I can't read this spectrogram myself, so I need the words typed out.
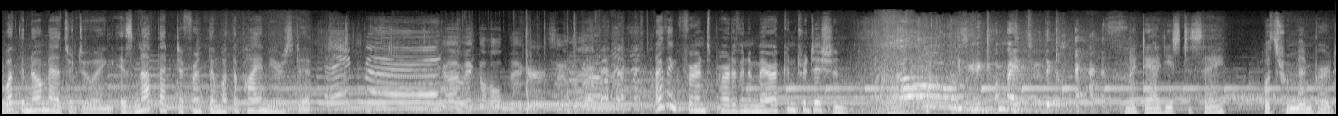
What the nomads are doing is not that different than what the pioneers did. You gotta make the hole bigger. So the. I think Fern's part of an American tradition. Oh, he's gonna come right through the glass. My dad used to say, What's remembered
